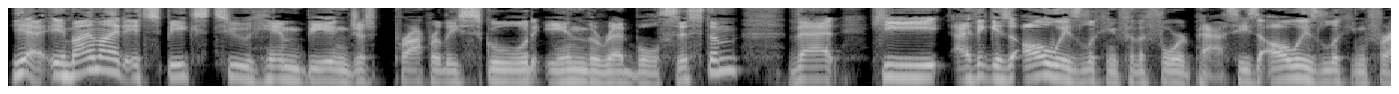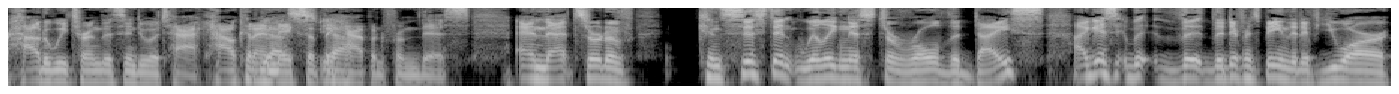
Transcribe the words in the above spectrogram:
Yeah, in my mind, it speaks to him being just properly schooled in the Red Bull system that he, I think, is always looking for the forward pass. He's always looking for how do we turn this into attack? How can I yes, make something yeah. happen from this? And that sort of consistent willingness to roll the dice. I guess the the difference being that if you are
